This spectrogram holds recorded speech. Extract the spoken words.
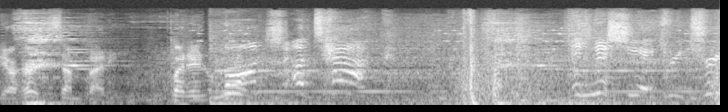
to hurt somebody, but in Launch attack! Initiate retreat!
